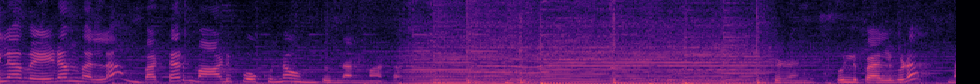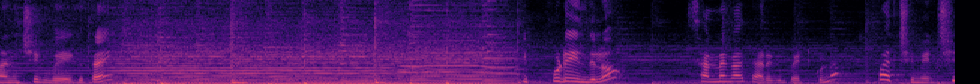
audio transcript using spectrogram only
ఇలా వేయడం వల్ల బటర్ మాడిపోకుండా ఉంటుందన్నమాట. చూడండి. ఉల్లిపాయలు కూడా మంచిగా వేగుతాయి. ఇప్పుడు ఇందులో సన్నగా తరిగి పెట్టుకున్న పచ్చిమిర్చి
